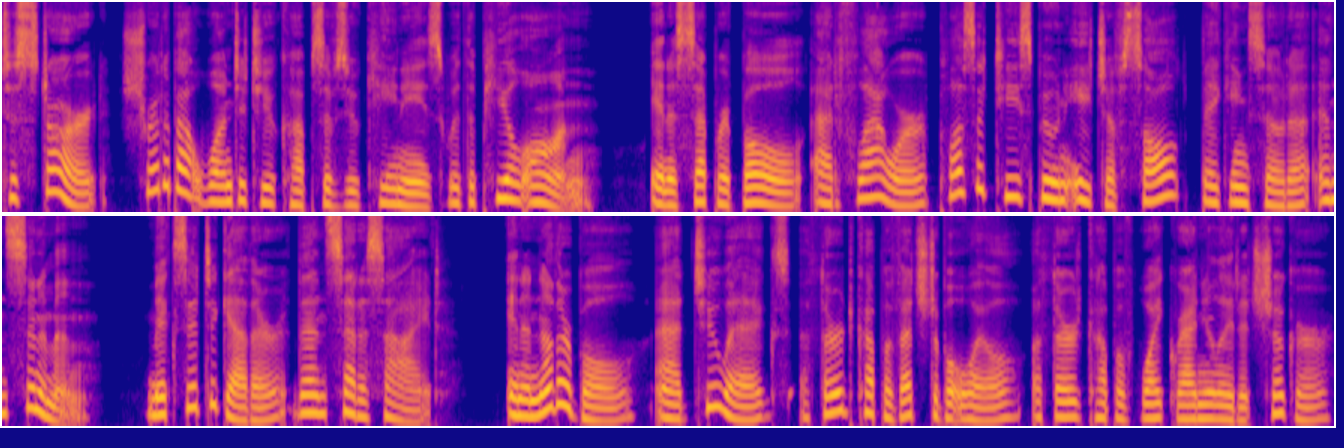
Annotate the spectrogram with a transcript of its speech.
To start, shred about 1 to 2 cups of zucchinis with the peel on. In a separate bowl, add flour plus a teaspoon each of salt, baking soda, and cinnamon. Mix it together, then set aside. In another bowl, add 2 eggs, a third cup of vegetable oil, a third cup of white granulated sugar,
